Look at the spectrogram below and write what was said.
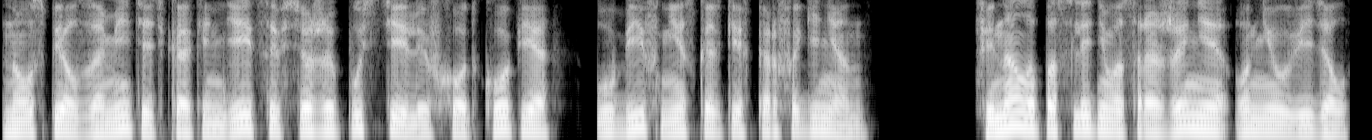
но успел заметить, как индейцы все же пустили в ход копья, убив нескольких карфагенян. Финала последнего сражения он не увидел,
